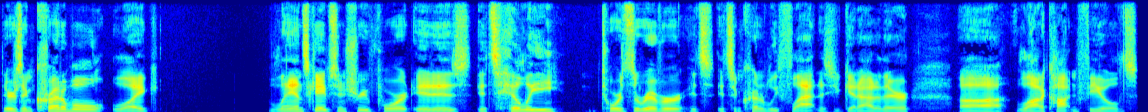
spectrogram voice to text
there's incredible like landscapes in Shreveport. It is it's hilly towards the river. It's it's incredibly flat as you get out of there. Uh, a lot of cotton fields,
